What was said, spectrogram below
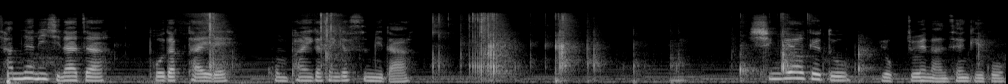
3년이 지나자 보닥 타일에 곰팡이가 생겼습니다. 신기하게도 욕조엔 안 생기고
